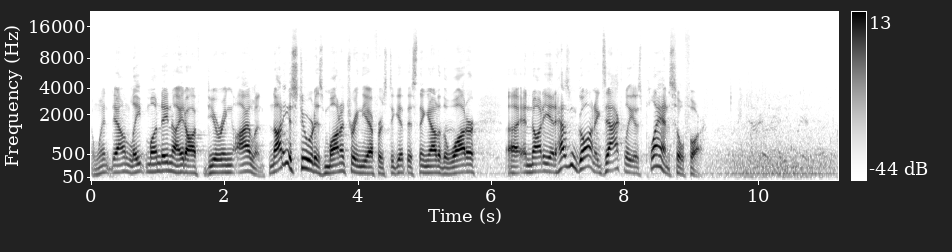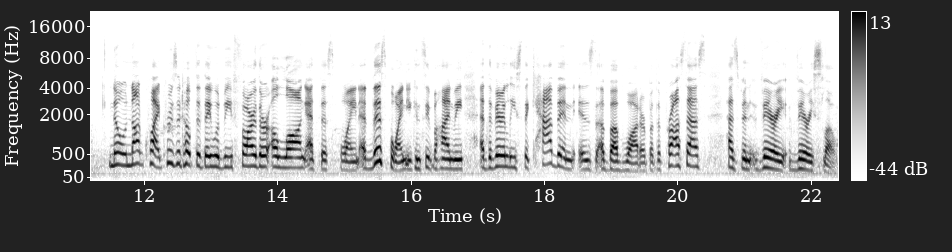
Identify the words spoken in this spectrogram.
and went down late Monday night off Deering Island. Nadia Stewart is monitoring the efforts to get this thing out of the water. Uh, and Nadia, it hasn't gone exactly as planned so far. No, not quite. Crews had hoped that they would be farther along at this point. At this point, you can see behind me, at the very least, the cabin is above water, but the process has been very, very slow.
